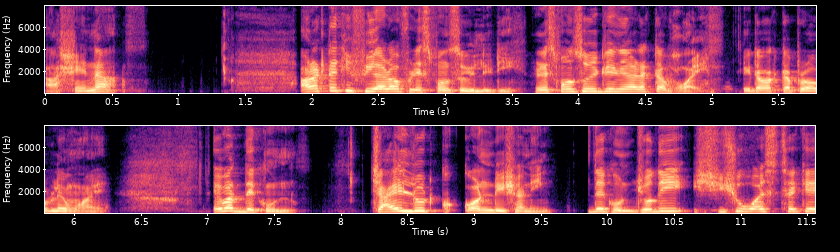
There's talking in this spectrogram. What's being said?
আসে না। আর একটা কি? ফিয়ার অফ রেসপন্সিবিলিটি রেসপন্সিবিলিটি নেওয়ার একটা ভয়। এটাও একটা প্রবলেম হয়। এবার দেখুন চাইল্ডহুড কন্ডিশনিং দেখুন, যদি শিশু বয়স থেকে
